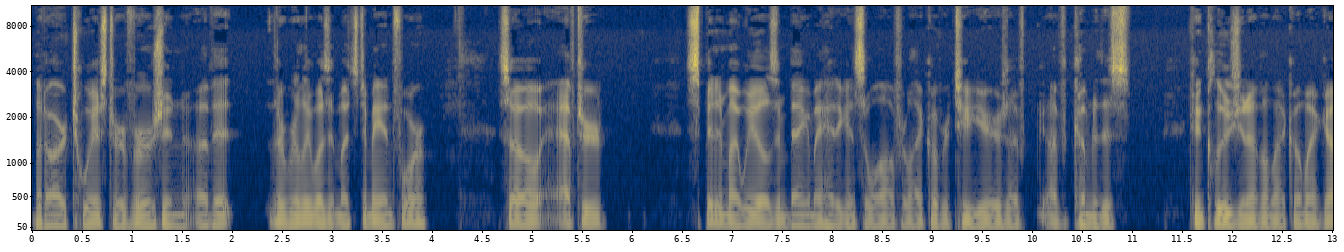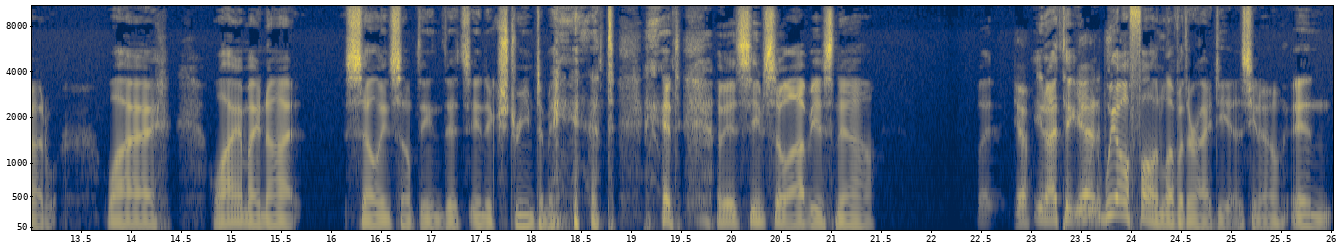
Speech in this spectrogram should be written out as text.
but our twist or version of it, there really wasn't much demand for. So after spinning my wheels and banging my head against the wall for like over two years, I've I've come to this conclusion of I'm like, oh my god, why why am I not selling something that's in extreme demand? and I mean, it seems so obvious now, yeah, you know, I think yeah, we all fall in love with our ideas, you know, and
